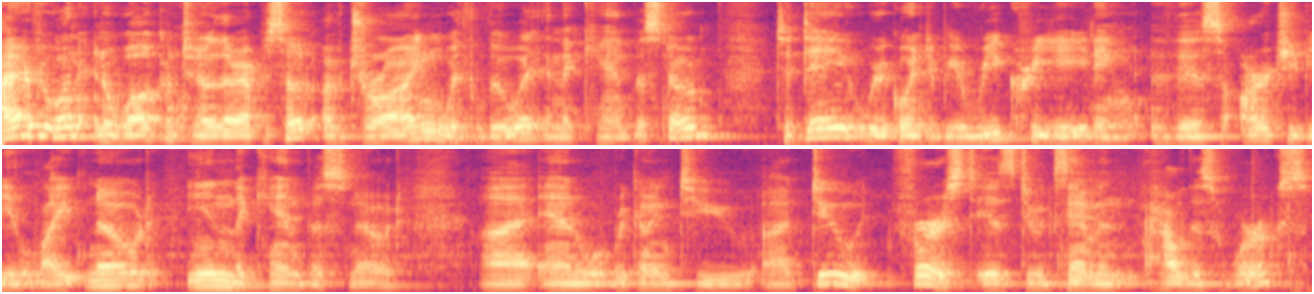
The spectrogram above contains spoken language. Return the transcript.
Hi everyone and welcome to another episode of Drawing with Lua in the Canvas node. Today we're going to be recreating this RGB light node in the Canvas node. Uh, and what we're going to uh, do first is to examine how this works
